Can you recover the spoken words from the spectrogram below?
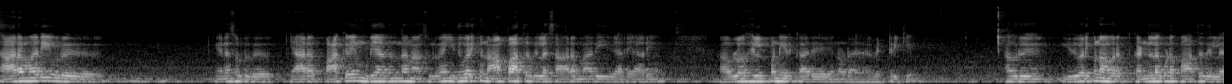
சாரை மாதிரி ஒரு என்ன சொல்கிறது யாரை பார்க்கவே முடியாதுன்னு தான் நான் சொல்லுவேன். இது வரைக்கும் நான் பார்த்ததில்ல சாரை மாதிரி வேறு யாரையும். அவ்வளோ ஹெல்ப் பண்ணியிருக்காரு என்னோடய வெற்றிக்கு. அவர் இது வரைக்கும் நான் அவரை கண்ணில் கூட பார்த்ததில்ல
